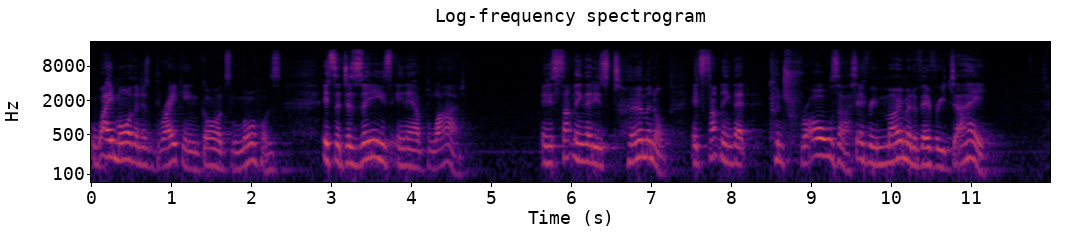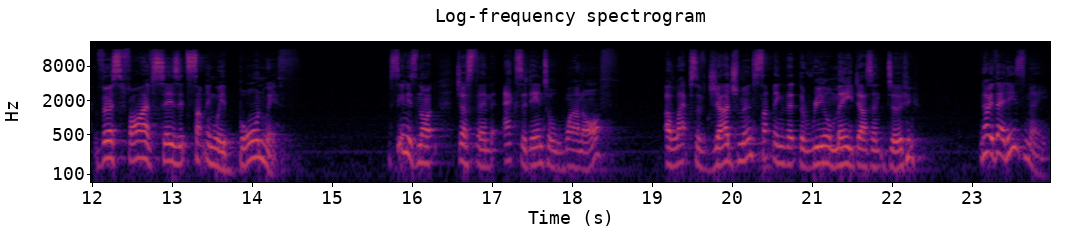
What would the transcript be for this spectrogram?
way more than just breaking God's laws. It's a disease in our blood. It is something that is terminal. It's something that controls us every moment of every day. Verse 5 says it's something we're born with. Sin is not just an accidental one off, a lapse of judgment, something that the real me doesn't do. No, that is me.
